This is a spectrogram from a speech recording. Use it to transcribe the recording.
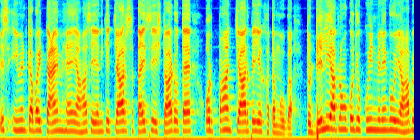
इस इवेंट का भाई टाइम है यहाँ से, यानी कि चार सत्ताईस से स्टार्ट होता है और पाँच चार पे ये खत्म होगा। तो डेली आप लोगों को जो क्वीन मिलेंगे, वो यहाँ पे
